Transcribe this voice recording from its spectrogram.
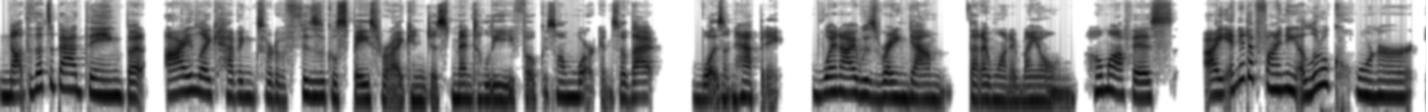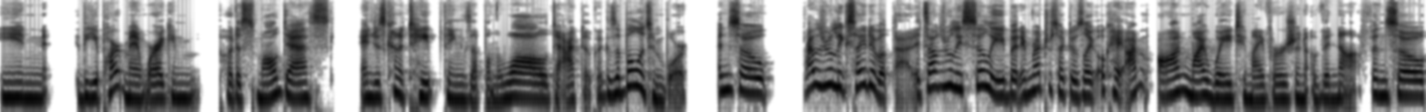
not that that's a bad thing, but I like having sort of a physical space where I can just mentally focus on work. And so that wasn't happening. When I was writing down that I wanted my own home office, I ended up finding a little corner in the apartment where I can put a small desk and just kind of tape things up on the wall to act like as a bulletin board. And so I was really excited about that. It sounds really silly, but in retrospect, I was like, okay, I'm on my way to my version of enough. And so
